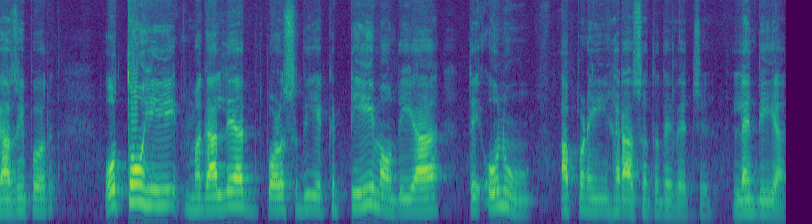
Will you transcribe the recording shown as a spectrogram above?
ਗਾਜ਼ੀਪੁਰ। ਉੱਥੋਂ ਹੀ ਮੇਘਾਲਿਆ ਪੁਲਿਸ ਦੀ ਇੱਕ ਟੀਮ ਆਉਂਦੀ ਆ ਤੇ ਉਹਨੂੰ ਆਪਣੀ ਹਿਰਾਸਤ ਦੇ ਵਿੱਚ ਲੈਂਦੀ ਆ।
